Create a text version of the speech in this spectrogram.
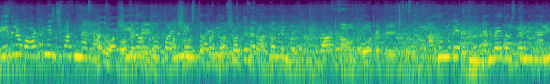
వీధిలో వాటర్ నిలిచిపోతుంది అది వర్షం వస్తే నిలబడిపోతుంది. వాటర్ అవును ఒకటి. ఎనభై ఐదు వస్తేనే కానీ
